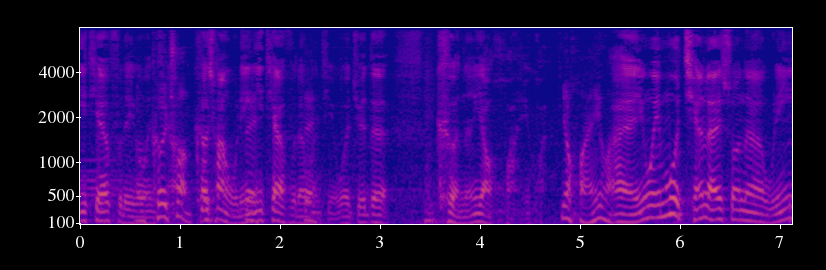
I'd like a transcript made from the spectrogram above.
ETF 的一个问题，科创科创五零 ETF 的问题，我觉得可能要缓一缓。要缓一缓。哎，因为目前来说呢，五零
